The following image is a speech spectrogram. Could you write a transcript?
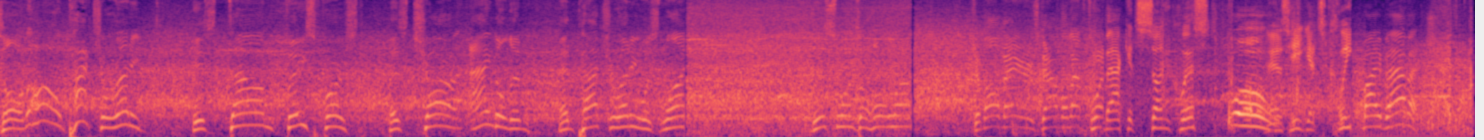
zone. Oh, Pacioretty is down face first as Chara angled him, and Pacioretty was lined. This one's a whole lot. Jamal Mayers down the left wing. Back at Sunquist Whoa. as he gets clean. by Babbitt.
